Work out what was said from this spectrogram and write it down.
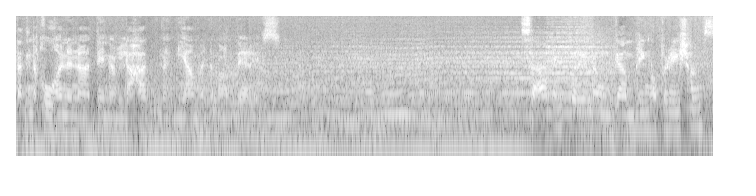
at nakuha na natin ang lahat ng yaman ng mga Perez. Sa akin pa rin ang gambling operations.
